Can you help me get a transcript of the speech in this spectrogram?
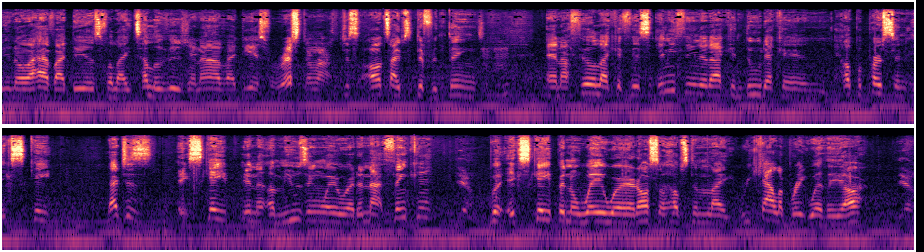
you know, I have ideas for like television. I have ideas for restaurants, just all types of different things. And I feel like if it's anything that I can do that can help a person escape, not just escape in an amusing way where they're not thinking, Yeah. but escape in a way where it also helps them like recalibrate where they are. Yeah.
